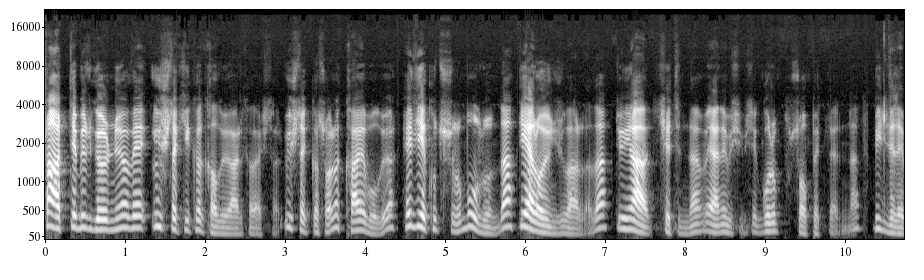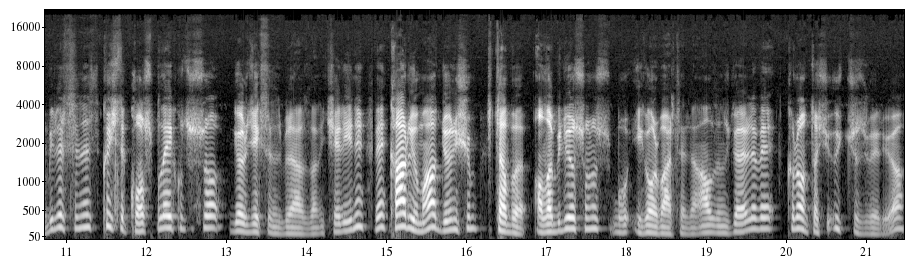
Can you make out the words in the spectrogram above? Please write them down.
saatte bir görünüyor ve 3 dakika kalıyor arkadaşlar. 3 dakika sonra kayboluyor. Hediye kutusunu bulduğunda diğer oyuncularla da dünya chatinden veya ne bileyim işte grup sohbetlerinden bildirebilirsiniz. Kışlık cosplay kutusu göreceksiniz birazdan içeriğini ve kar yumağı dönüşüm kitabı alabiliyorsunuz. Bu Igor Bartel'den aldığınız görevle ve kron taşı 300 veriyor.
